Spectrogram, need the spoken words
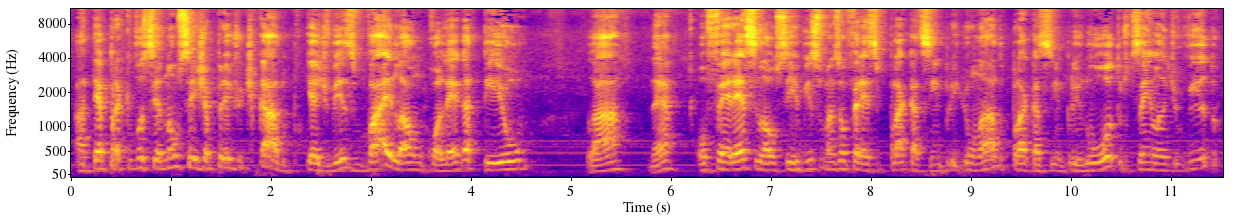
Até para que você não seja prejudicado, porque às vezes vai lá um colega teu lá, né? Oferece lá o serviço, mas oferece placa simples de um lado, placa simples do outro, sem lã de vidro,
